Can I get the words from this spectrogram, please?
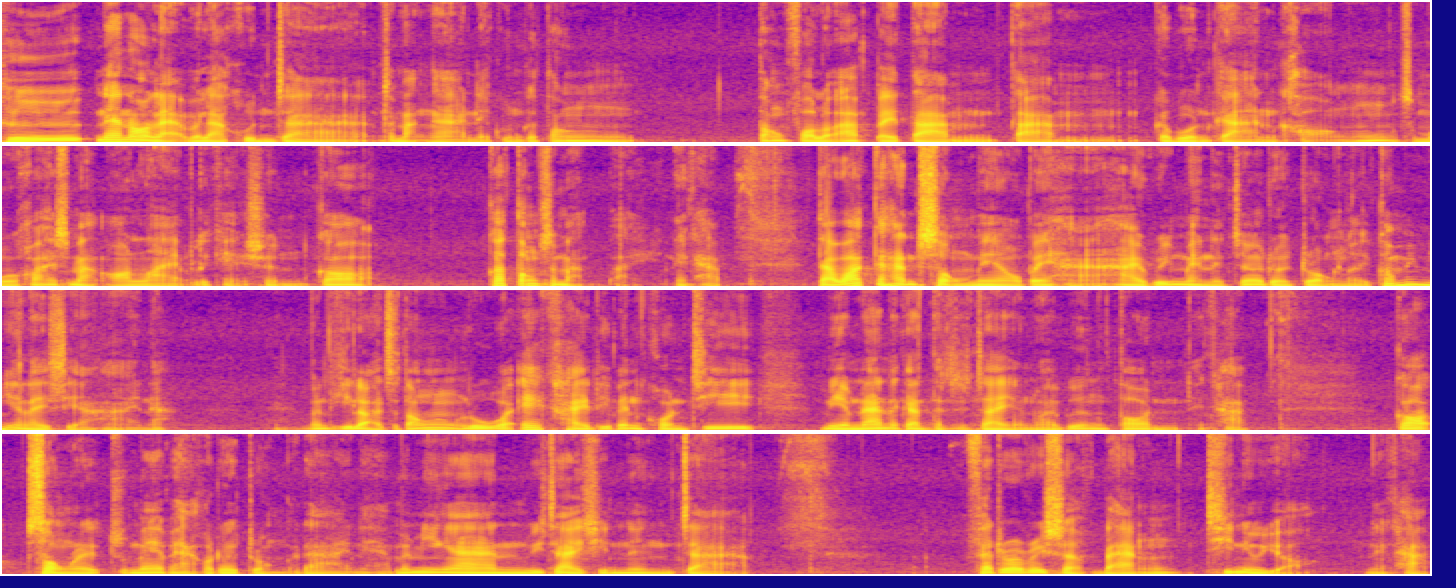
คือแน่นอนแหละเวลาคุณจะสมัครงานเนี่ยคุณก็ต้อง ต้อง follow up ไปตามตามกระบวนการของสมมุติเขาให้สมัครออนไลน์แอปพลิเคชันก็ก็ต้องสมัครไปนะครับ แต่ว่าการส่งเมลไปหา hiring manager โดยตรงเลย ก็ไม่มีอะไรเสียหายนะบางทีเราอาจจะต้องรู้ว่าเอ๊ะใครที่เป็นคนที่มีอำนาจในการตัดสินใจอย่างน้อยเบื้องต้นนะครับ ก็ส่งเรซูเม่ไปหาเขาโดยตรงก็ได้นะฮะมันมีงานวิจัยชิ้นหนึ่งจาก Federal Reserve Bank ที่นิวยอร์กนะครับ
